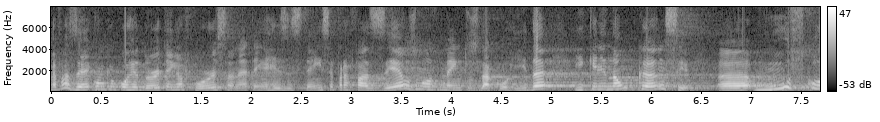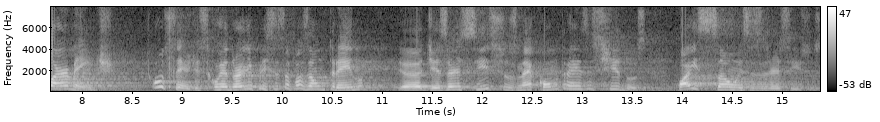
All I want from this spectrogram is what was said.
é fazer com que o corredor tenha força, né, tenha resistência para fazer os movimentos da corrida e que ele não canse uh, muscularmente. Ou seja, esse corredor ele precisa fazer um treino uh, de exercícios né, contra-resistidos. Quais são esses exercícios?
